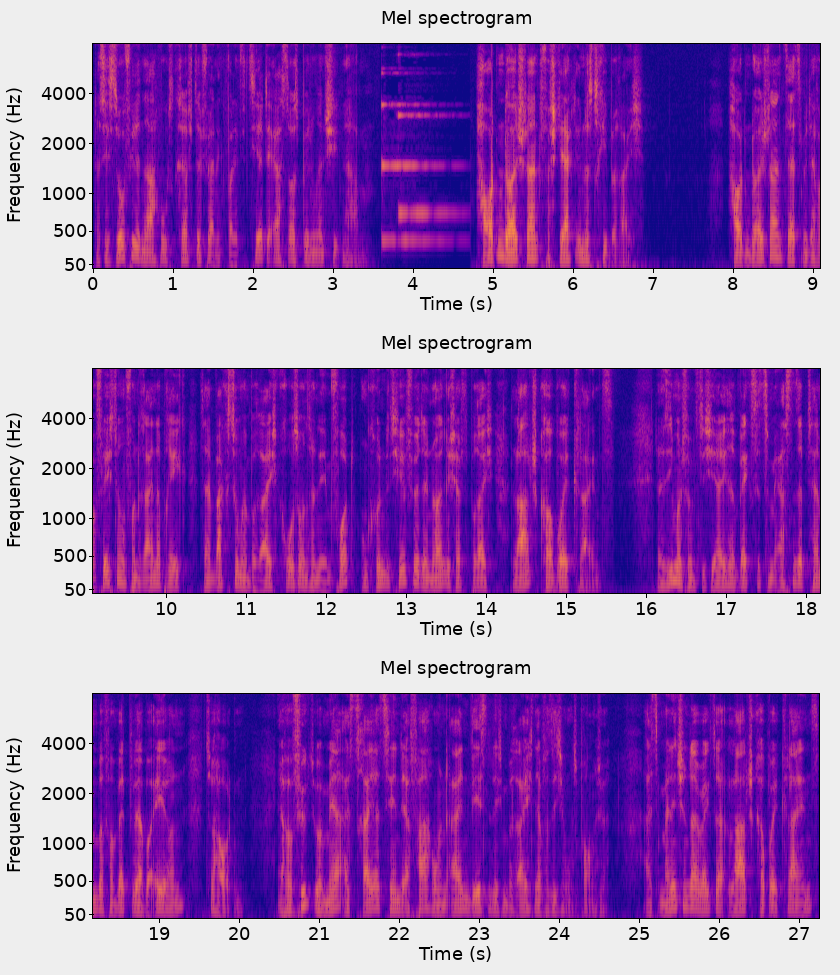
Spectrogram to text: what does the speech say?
dass sich so viele Nachwuchskräfte für eine qualifizierte Erstausbildung entschieden haben. Howden Deutschland verstärkt Industriebereich. Howden Deutschland setzt mit der Verpflichtung von Rainer Breek sein Wachstum im Bereich großer Unternehmen fort und gründet hierfür den neuen Geschäftsbereich Large Corporate Clients. Der 57-Jährige wechselt zum 1. September vom Wettbewerber Aon zu Howden. Er verfügt über mehr als drei Jahrzehnte Erfahrung in allen wesentlichen Bereichen der Versicherungsbranche. Als Managing Director Large Corporate Clients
